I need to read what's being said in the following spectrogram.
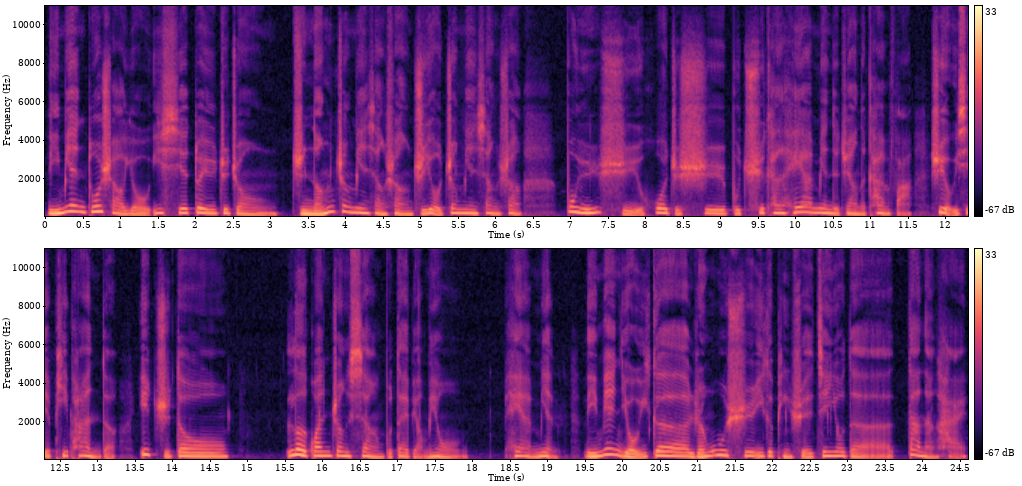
里面多少有一些对于这种只能正面向上、只有正面向上，不允许或者是不去看黑暗面的这样的看法是有一些批判的。一直都乐观正向，不代表没有黑暗面。里面有一个人物是一个品学兼优的大男孩，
